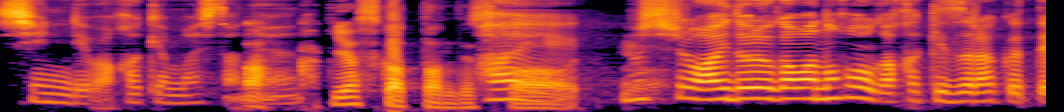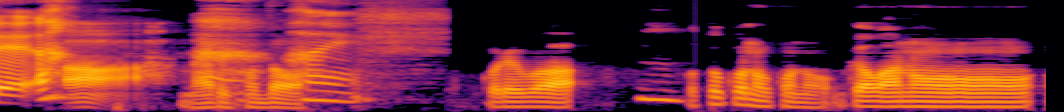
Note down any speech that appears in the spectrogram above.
心理は書けましたねあ、。書きやすかったんですか、はい。むしろアイドル側の方が書きづらくて。ああ、なるほど。はい。これは、うん男の子の側の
